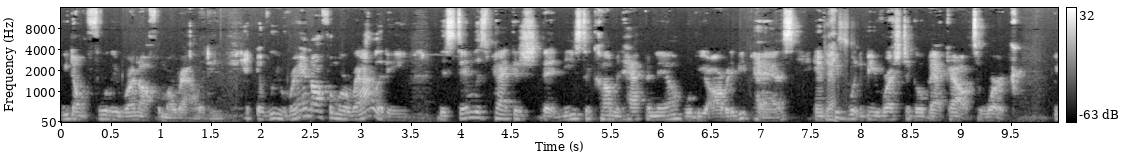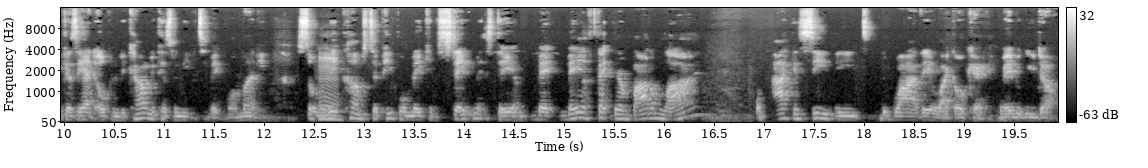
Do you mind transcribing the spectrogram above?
We don't fully run off of morality. If we ran off of morality, the stimulus package that needs to come and happen now will be already be passed, and Yes. people wouldn't be rushed to go back out to work because they had to open the economy because we needed to make more money. So when Mm. it comes to people making statements, they may, may affect their bottom line. I can see the why they're like, okay, maybe we don't.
